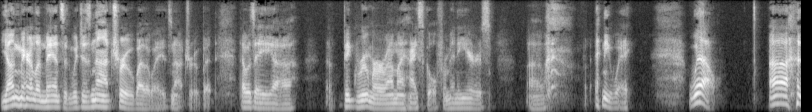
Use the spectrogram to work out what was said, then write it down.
young Marilyn Manson, which is not true, by the way. It's not true, but that was a, uh, a big rumor around my high school for many years. Uh, anyway, well, uh,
